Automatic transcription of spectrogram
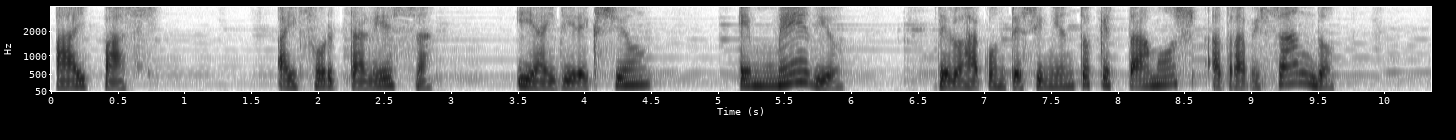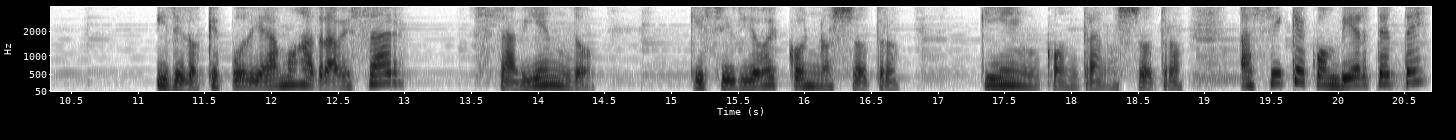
hay paz, hay fortaleza y hay dirección en medio de los acontecimientos que estamos atravesando y de los que pudiéramos atravesar sabiendo que si Dios es con nosotros, ¿quién contra nosotros? Así que conviértete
